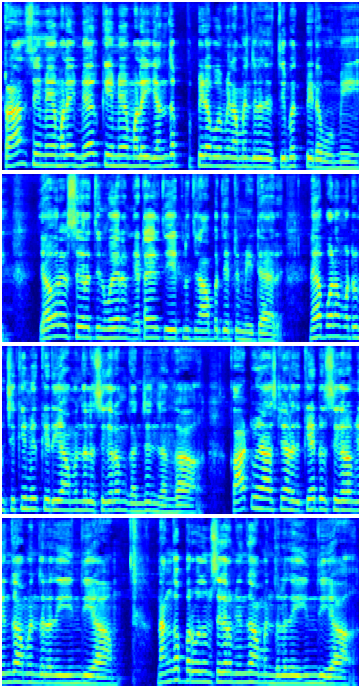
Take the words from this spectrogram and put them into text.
டிரான்ஸ் இமயமலை மேற்கு இமயமலை எந்த பீடபூமியில் அமைந்துள்ளது? திபெத் பீடபூமி. எவரெஸ்ட் சிகரத்தின் உயரம் எட்டாயிரத்தி எட்நூற்றி நாற்பத்தி எட்டு மீட்டர். நேபாளம் மற்றும் சிக்கிமிற்கு இடையே அமைந்துள்ள சிகரம் கஞ்சன்ஜங்கா. காட்வின் ஆஸ்டின் அல்லது கேட்டு சிகரம் எங்கு அமைந்துள்ளது? இந்தியா. நங்கப்பர்வதம் சிகரம் எங்கு அமைந்துள்ளது? இந்தியா.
